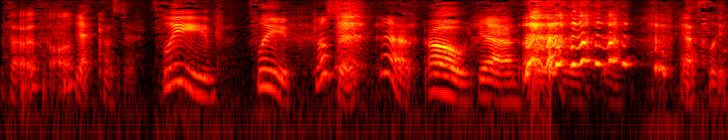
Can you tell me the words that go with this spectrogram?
Is that what it's called? Yeah, coaster. Sleeve. Sleeve. Coaster. Yeah. Oh, yeah. yeah. Yeah, sleeve.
